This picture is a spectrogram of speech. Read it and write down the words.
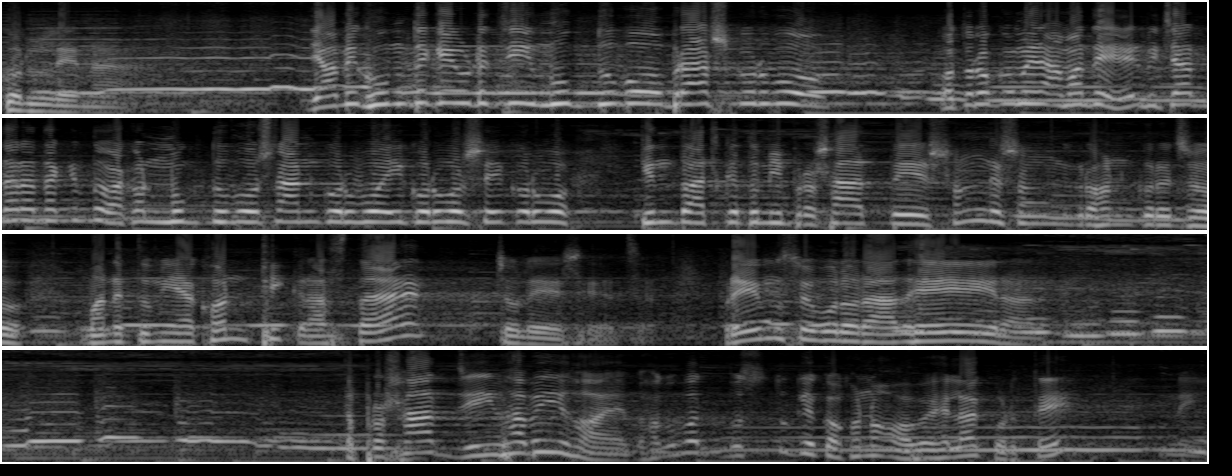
করলে না। যে আমি ঘুম থেকে উঠেছি, মুখ ধুবো, ব্রাশ করব কত রকমের আমাদের বিচারধারা থাকে তো এখন মুখ ধুবো, স্নান করব, এই করব, সেই করব। কিন্তু আজকে তুমি প্রসাদ পেয়ে সঙ্গে সঙ্গে গ্রহণ করেছ মানে তুমি এখন ঠিক রাস্তায় চলে এসেছ। প্রেম সে বলো, রাধে রাধে। তা প্রসাদ যেইভাবেই হয়, ভগবত বস্তুকে কখনো অবহেলা করতে নেই।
